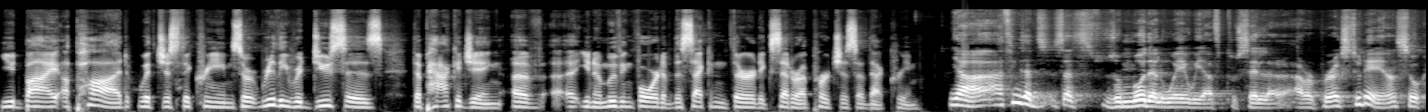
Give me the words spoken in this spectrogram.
you'd buy a pod with just the cream. So it really reduces the packaging of uh, you know moving forward of the second, third, etc. purchase of that cream. Yeah, I think that's that's the modern way we have to sell our products today. Huh? So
